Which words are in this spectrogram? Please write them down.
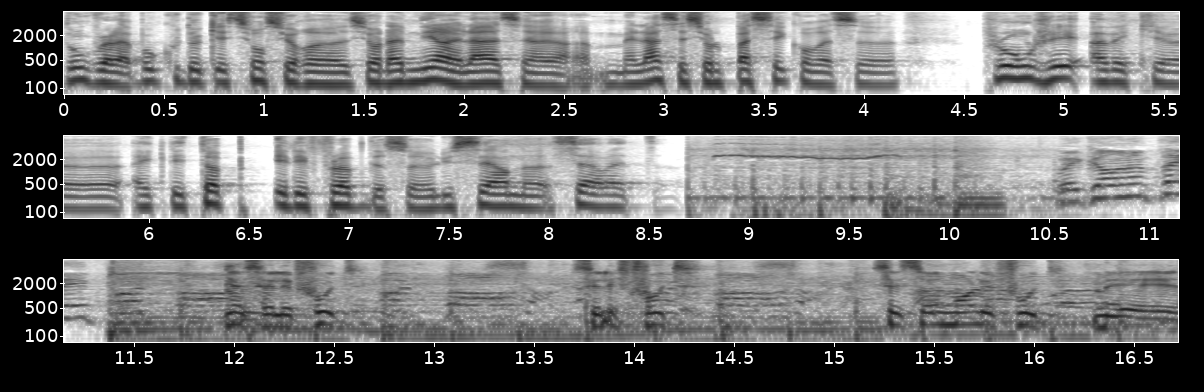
donc voilà, beaucoup de questions sur, euh, sur l'avenir. Et là, c'est, euh, mais là, c'est sur le passé qu'on va se plonger avec, euh, avec les tops et les flops de ce Lucerne Servette. Bien, c'est le foot. C'est le foot. C'est seulement le foot. Mais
